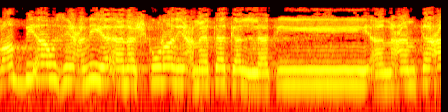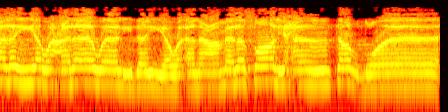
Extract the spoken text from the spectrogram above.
رب أوزعني أن أشكر نعمتك التي أنعمت علي وعلى والدي وأن أعمل صالحا ترضاه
